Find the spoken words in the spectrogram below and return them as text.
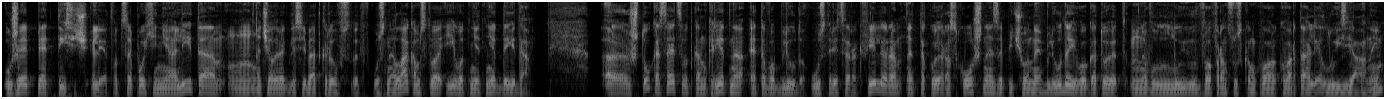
уже 5000 лет. Вот с эпохи неолита человек для себя открыл это вкусное лакомство, и вот нет-нет, да еда. Что касается вот конкретно этого блюда, устрицы Рокфеллера, это такое роскошное запеченное блюдо, его готовят во французском квартале Луизианы,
